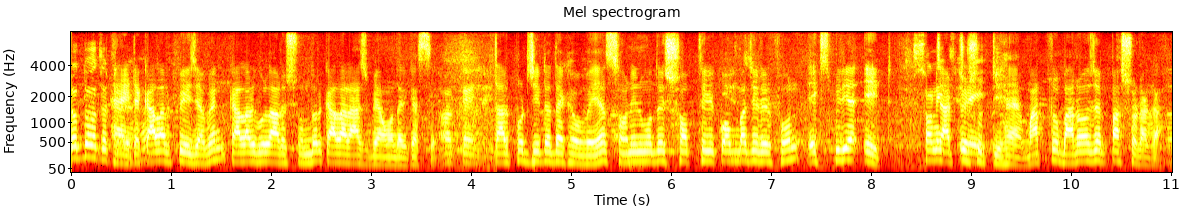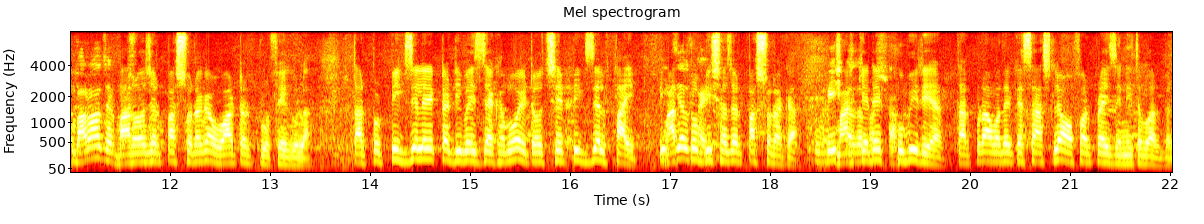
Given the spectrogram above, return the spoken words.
চোদ্দ হাজার হ্যাঁ এটা কালার পেয়ে যাবেন। কালারগুলো আরও সুন্দর কালার আসবে আমাদের কাছে। ওকে তারপর যেটা দেখাবো ভাইয়া সনির মধ্যে সব থেকে কম বাজেটের ফোন এক্সপিরিয়া এইট চারশোষট্টি হ্যাঁ মাত্র বারো হাজার পাঁচশো টাকা। বারো হাজার পাঁচশো টাকা। ওয়াটার প্রুফ এগুলা। তারপর পিক্সেলের একটা ডিভাইস দেখাবো এটা হচ্ছে পিক্সেল ফাইভ মাত্র বিশ হাজার পাঁচশো টাকা। মার্কেটে খুবই রেয়ার তারপর আমাদের কাছে আসলে অফার প্রাইসে নিতে পারবেন।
